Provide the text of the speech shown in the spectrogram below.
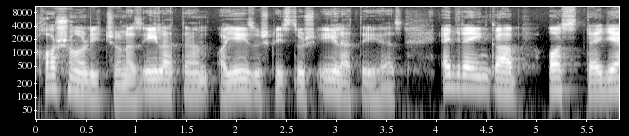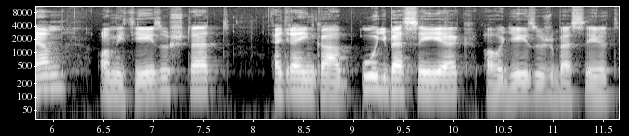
hasonlítson az életem a Jézus Krisztus életéhez. Egyre inkább azt tegyem, amit Jézus tett, egyre inkább úgy beszéljek, ahogy Jézus beszélt,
